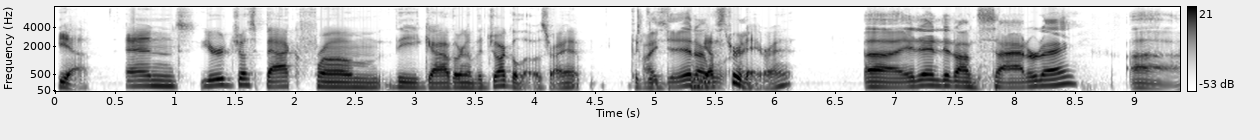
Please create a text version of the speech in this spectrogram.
Yeah. And you're just back from the gathering of the Juggalos, right? The, I did yesterday, I, right? Uh, it ended on Saturday. Uh,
